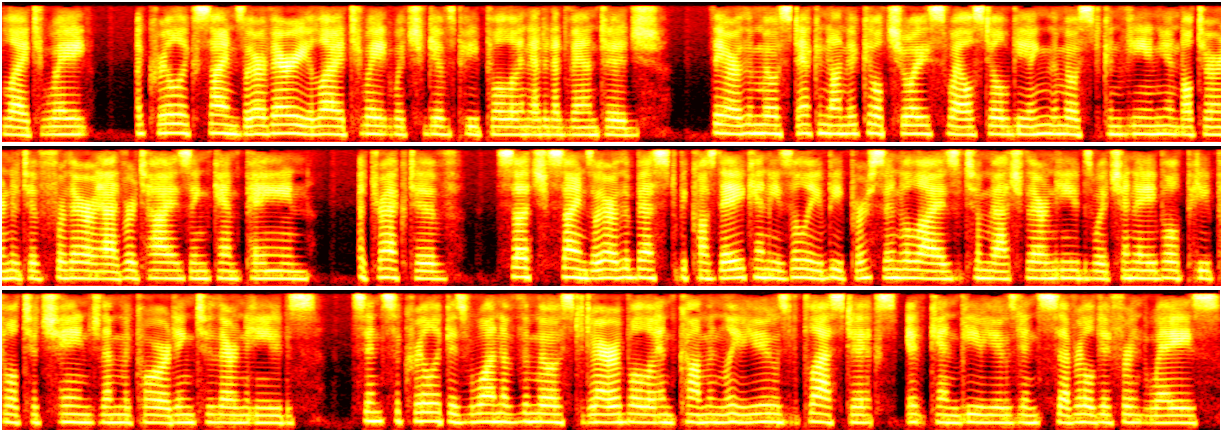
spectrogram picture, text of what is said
Lightweight. Acrylic signs are very lightweight, which gives people an added advantage. They are the most economical choice while still being the most convenient alternative for their advertising campaign. Attractive. Such signs are the best because they can easily be personalized to match their needs, which enable people to change them according to their needs. Since acrylic is one of the most durable and commonly used plastics, it can be used in several different ways.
